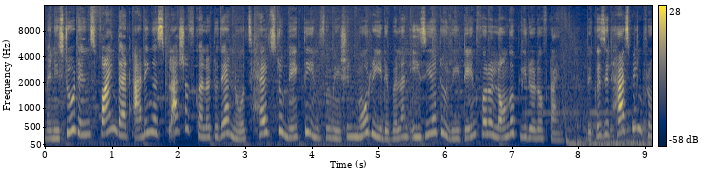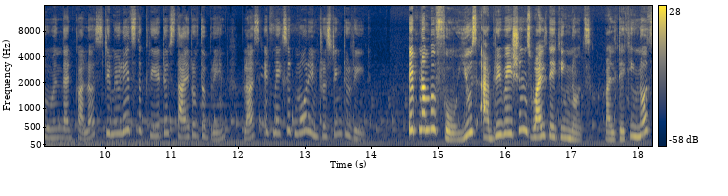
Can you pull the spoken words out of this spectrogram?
Many students find that adding a splash of color to their notes helps to make the information more readable and easier to retain for a longer period of time because it has been proven that color stimulates the creative side of the brain plus it makes it more interesting to read. Tip number 4 Use abbreviations while taking notes. While taking notes,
